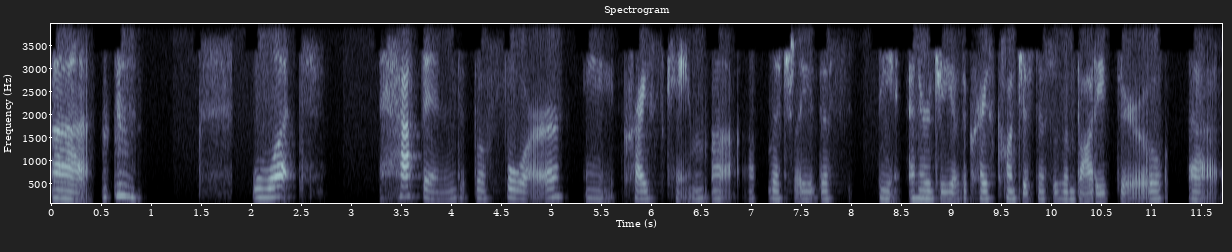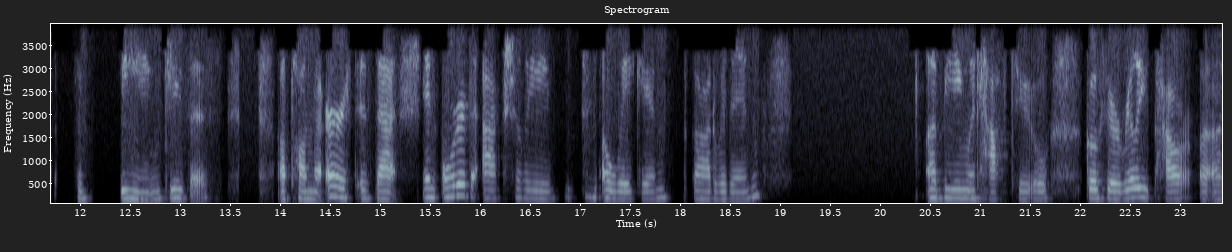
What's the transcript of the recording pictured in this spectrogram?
Uh, what happened before Christ came? Uh, literally, this the energy of the Christ consciousness is embodied through uh, the being Jesus upon the earth. Is that in order to actually awaken God within, a being would have to go through a really power a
